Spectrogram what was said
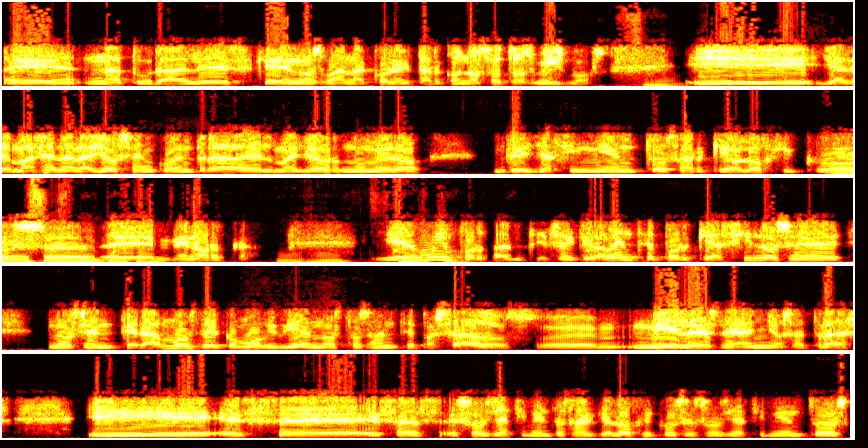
eh, naturales que nos van a conectar con nosotros mismos. Y, y además en Alayor se encuentra el mayor número de yacimientos arqueológicos es eh, de. Menorca. Y es muy importante, efectivamente, porque así nos, eh, nos enteramos de cómo vivían nuestros antepasados eh, miles de años atrás. Y es, esas- esos yacimientos arqueológicos, esos yacimientos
